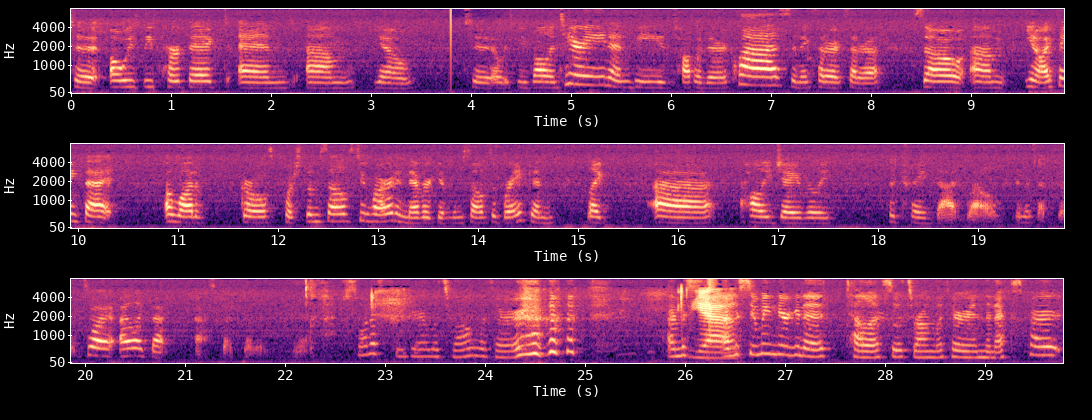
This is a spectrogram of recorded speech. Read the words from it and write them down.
to always be perfect and um, you know to always be volunteering and be the top of their class and et cetera, et cetera. So um, you know I think that a lot of girls push themselves too hard and never give themselves a break and like uh, Holly J really portrayed that well in this episode. So I, I like that aspect of it. Yeah. just want to figure out what's wrong with her. I'm ass- Yeah. I'm assuming you're gonna tell us what's wrong with her in the next part,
